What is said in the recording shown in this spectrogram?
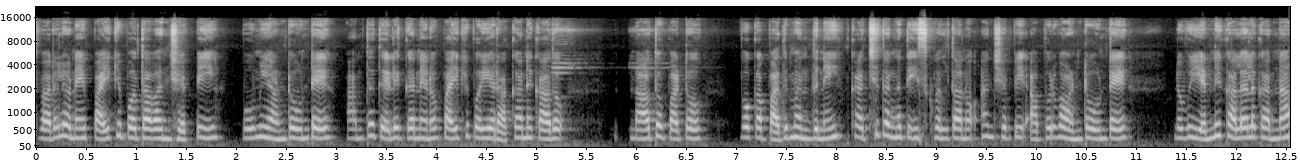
త్వరలోనే పైకి పోతావని చెప్పి భూమి అంటూ ఉంటే అంత తేలిగ్గా నేను పైకి పోయే రకాన్ని కాదు. నాతో పాటు ఒక పది మందిని ఖచ్చితంగా తీసుకువెళ్తాను అని చెప్పి అపూర్వ అంటూ ఉంటే నువ్వు ఎన్ని కళల కన్నా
